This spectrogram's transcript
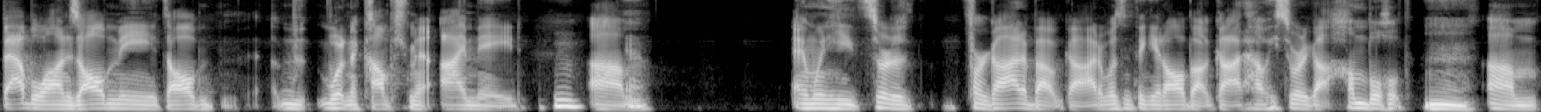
Babylon is all me. It's all what an accomplishment I made. Mm, um, yeah. And when he sort of forgot about God, I wasn't thinking at all about God, how he sort of got humbled Mm, um,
